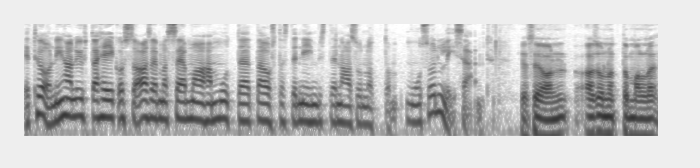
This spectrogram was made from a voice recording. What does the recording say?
Että he on ihan yhtä heikossa asemassa ja maahanmuuttajataustaisten ihmisten asunnottomuus on lisääntynyt. Ja se on asunnottomalle,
